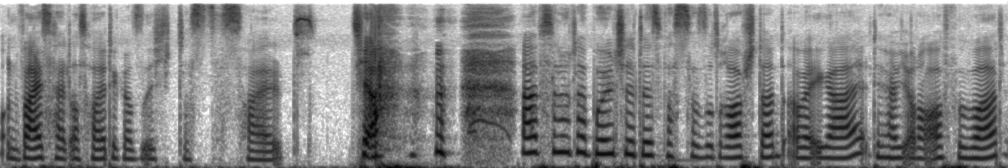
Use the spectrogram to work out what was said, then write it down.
und weiß halt aus heutiger Sicht, dass das halt, tja, absoluter Bullshit ist, was da so drauf stand. Aber egal, den habe ich auch noch aufbewahrt.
